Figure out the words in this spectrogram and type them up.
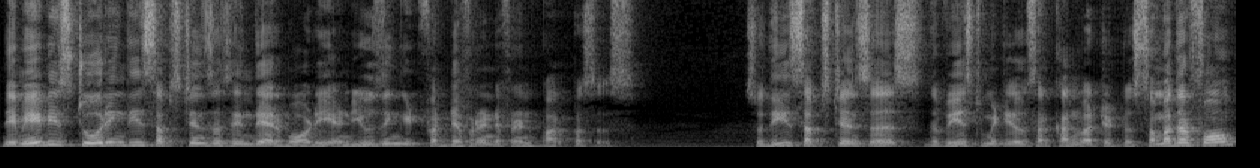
They may be storing these substances in their body and using it for different different purposes. So these substances, the waste materials are converted to some other form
